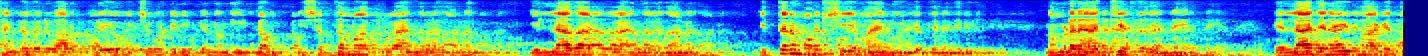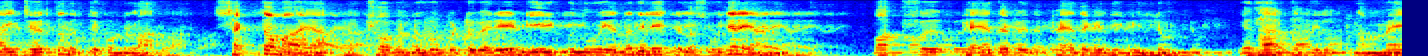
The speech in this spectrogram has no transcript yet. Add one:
സംഘപരിവാർ പ്രയോഗിച്ചുകൊണ്ടിരിക്കുന്ന നീക്കം നിശബ്ദമാക്കുക എന്നുള്ളതാണ് ഇല്ലാതാക്കുക എന്നുള്ളതാണ് ഇത്തരം വംശീയമായ നീക്കത്തിനെതിരെ. നമ്മുടെ രാജ്യത്ത് തന്നെ എല്ലാ ജനവിഭാഗത്തെയും ചേർത്ത് നിർത്തിക്കൊണ്ടുള്ള ശക്തമായ പ്രക്ഷോഭം രൂപപ്പെട്ടു വരേണ്ടിയിരിക്കുന്നു എന്നതിലേക്കുള്ള സൂചനയാണ് വഖഫ് ഭേദ ഭേദഗതി ബില്ലും യഥാർത്ഥത്തിൽ നമ്മെ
